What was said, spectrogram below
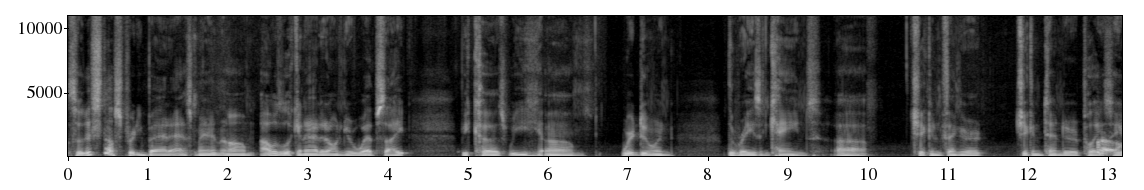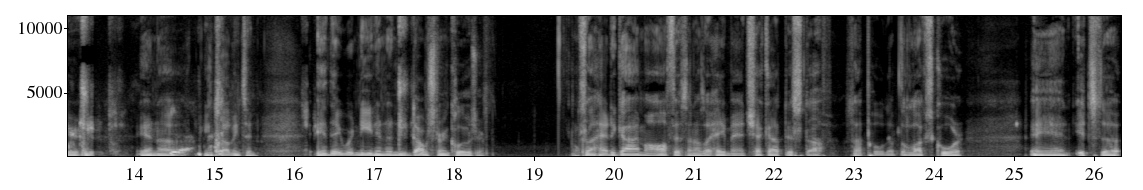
so this stuff's pretty badass, man. Um, I was looking at it on your website because we um, we're doing the Raising Cane's uh, chicken finger chicken tender place here in uh, in Covington, and they were needing a new dumpster enclosure. So I had the guy in my office, and I was like, "Hey, man, check out this stuff." So I pulled up the LuxeCore, and it's the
